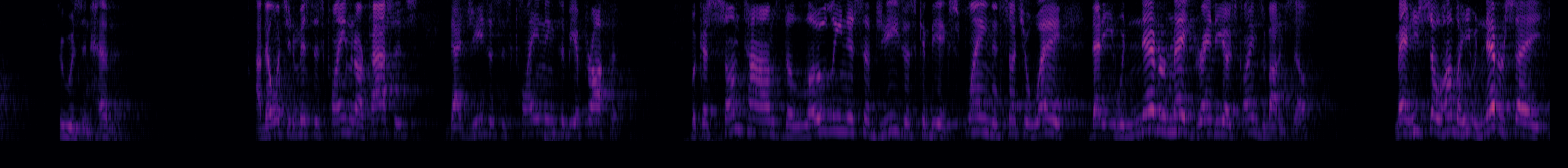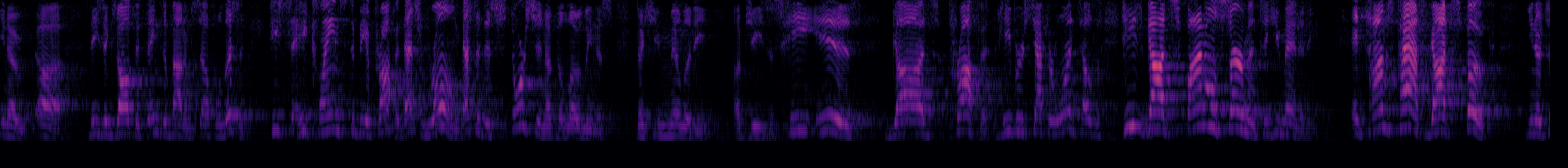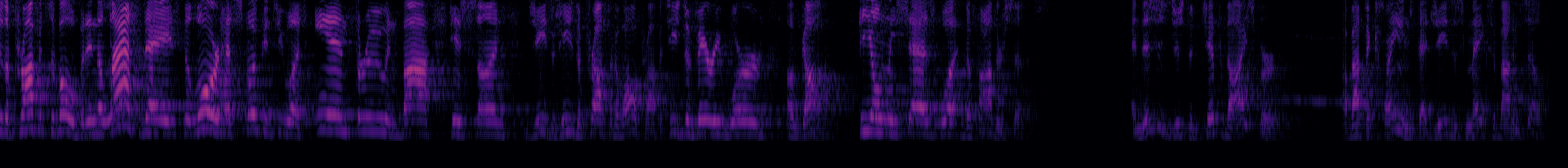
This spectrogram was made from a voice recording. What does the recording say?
who was in heaven. I don't want you to miss this claim in our passage that Jesus is claiming to be a prophet. Because sometimes the lowliness of Jesus can be explained in such a way that he would never make grandiose claims about himself. Man, he's so humble, he would never say, you know, uh, these exalted things about himself. Well, listen, he, he claims to be a prophet. That's wrong. That's a distortion of the lowliness, the humility of Jesus. He is God's prophet. Hebrews chapter 1 tells us he's God's final sermon to humanity. In times past, God spoke, you know, to the prophets of old, but in the last days, the Lord has spoken to us in, through, and by his son Jesus. He's the prophet of all prophets. He's the very word of God. He only says what the Father says. And this is just the tip of the iceberg about the claims that Jesus makes about himself.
